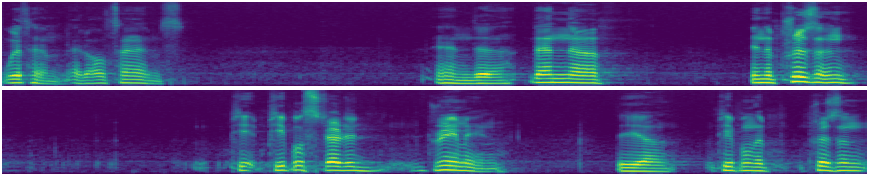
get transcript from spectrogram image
with him at all times. And uh, then uh, in the prison, pe- people started dreaming. The uh, people in the prison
